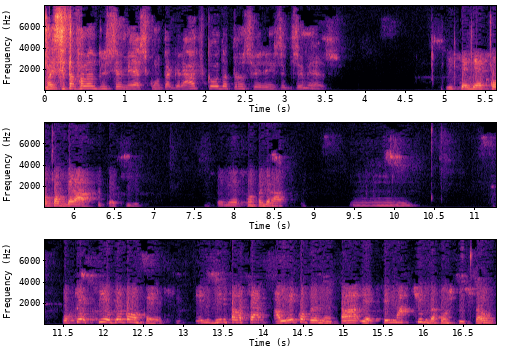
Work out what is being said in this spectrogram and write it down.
Mas você está falando do ICMS conta gráfica ou da transferência do ICMS? ICMS conta gráfica aqui. ICMS conta gráfica. Hum. Porque aqui o que acontece? Ele vira e fala que a, a lei complementar, e tem um artigo da Constituição,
